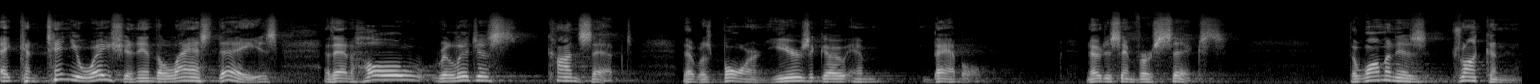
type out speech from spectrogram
a continuation in the last days of that whole religious concept that was born years ago in Babel. Notice in verse 6 the woman is drunken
